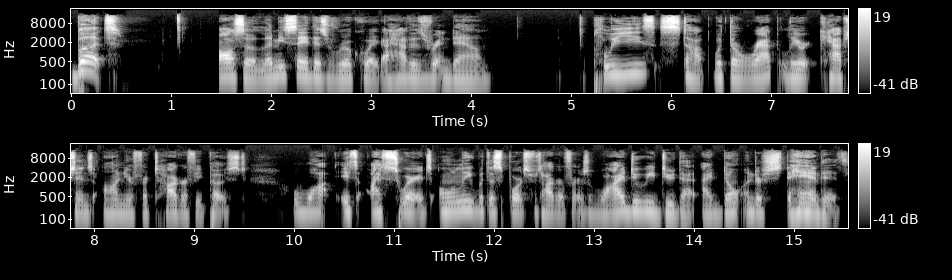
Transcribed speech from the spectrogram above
But also, let me say this real quick. I have this written down. Please stop with the rap lyric captions on your photography post why it's i swear it's only with the sports photographers. Why do we do that? I don't understand it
